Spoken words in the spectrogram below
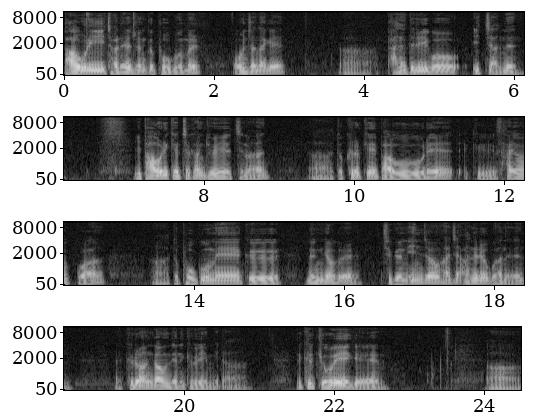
바울이 전해준 그 복음을 온전하게 받아들이고 있지 않는 이 바울이 개척한 교회였지만 또 그렇게 바울의 그 사역과 또 복음의 그 능력을 지금 인정하지 않으려고 하는 그러한 가운데는 교회입니다. 그 교회에게 어,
